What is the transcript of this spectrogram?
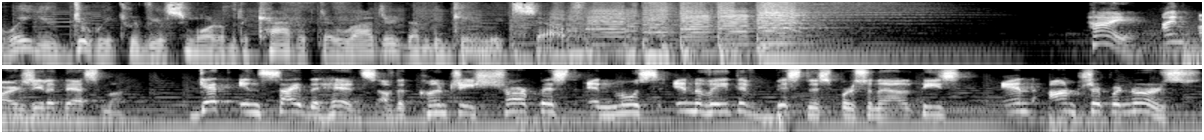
way you do it reveals more of the character rather than the game itself. Hi, I'm RJ Ledesma. Get inside the heads of the country's sharpest and most innovative business personalities and entrepreneurs.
